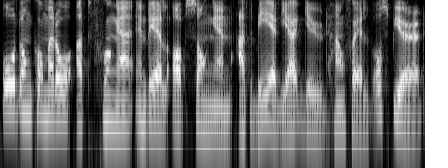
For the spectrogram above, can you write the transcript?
Och de kommer då att sjunga en del av sången ”Att bedja Gud han själv oss bjöd”.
